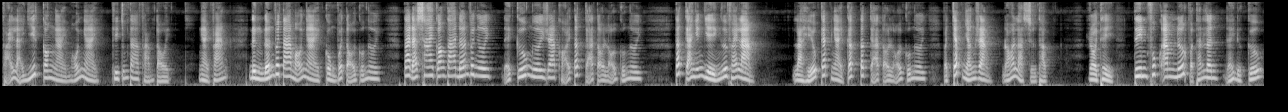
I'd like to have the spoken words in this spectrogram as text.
phải lại giết con Ngài mỗi ngày khi chúng ta phạm tội. Ngài phán, đừng đến với ta mỗi ngày cùng với tội của ngươi. Ta đã sai con ta đến với ngươi để cứu ngươi ra khỏi tất cả tội lỗi của ngươi. Tất cả những gì ngươi phải làm là hiểu cách Ngài cất tất cả tội lỗi của ngươi và chấp nhận rằng đó là sự thật. Rồi thì tin phúc âm nước và thánh linh để được cứu.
